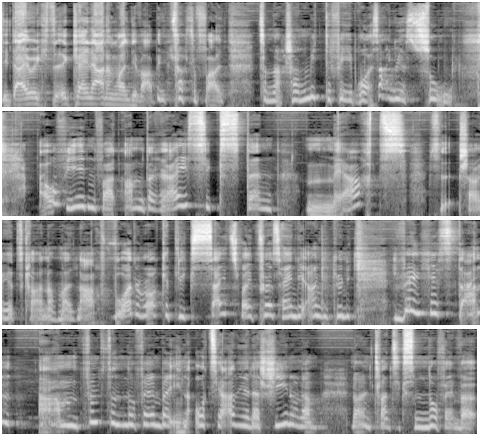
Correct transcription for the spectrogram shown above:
Die Direct, äh, keine Ahnung wann die war, bin jetzt auch so falsch. Zum Nachschauen Mitte Februar, sagen wir es so. Auf jeden Fall am 30. März, schaue jetzt gerade nochmal nach, wurde Rocket League Sideswipe fürs Handy angekündigt, welches dann am 15. November in Ozeanien erschien und am 29. November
